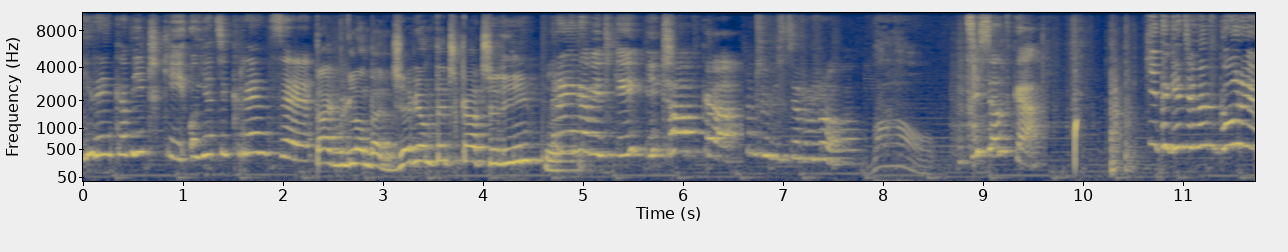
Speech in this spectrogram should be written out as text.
i rękawiczki. O, ja cię kręcę. Tak wygląda dziewiąteczka, czyli... Rękawiczki i czapka. Oczywiście różowa. Dziesiątka. Kitek, jedziemy w góry.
